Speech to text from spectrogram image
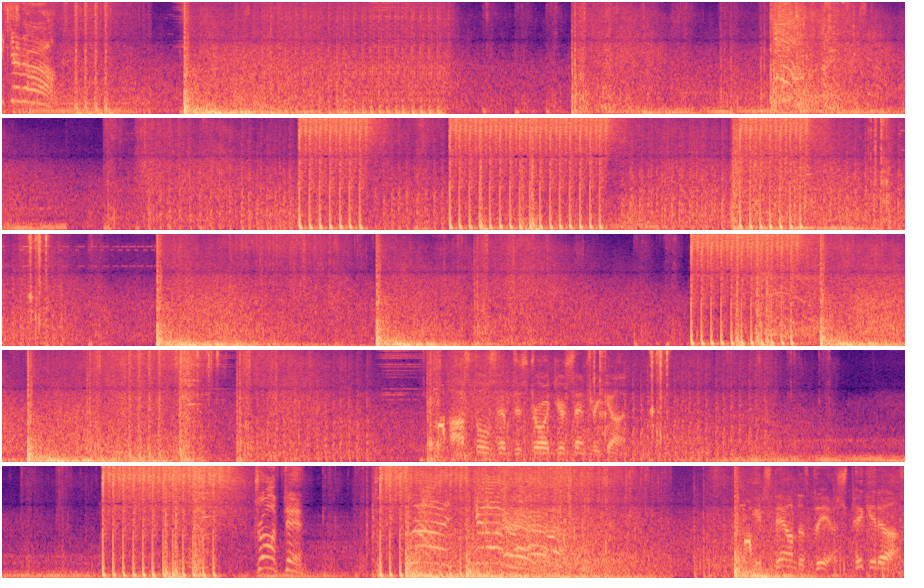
Him out! Hostiles have destroyed your sentry gun. Dropped him! Run! Get out of It's down to this. Pick it up.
